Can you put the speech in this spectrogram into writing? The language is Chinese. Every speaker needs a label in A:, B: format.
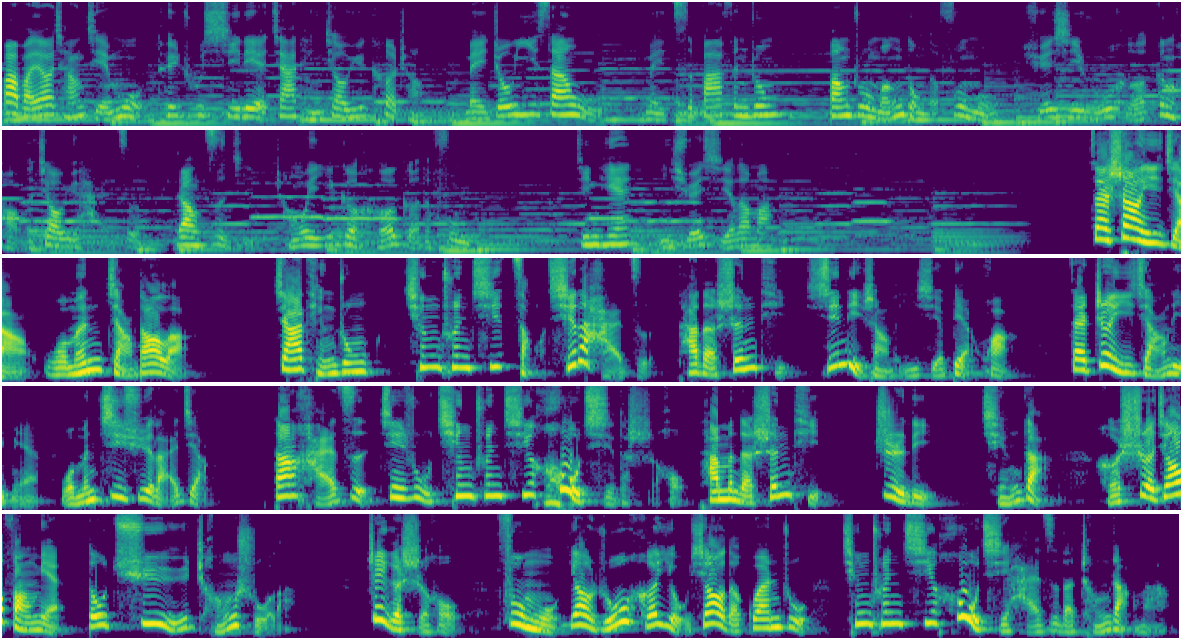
A: 爸爸要强节目推出系列家庭教育课程，每周一、三、五，每次八分钟，帮助懵懂的父母学习如何更好的教育孩子，让自己成为一个合格的父母。今天你学习了吗？在上一讲，我们讲到了家庭中青春期早期的孩子，他的身体、心理上的一些变化。在这一讲里面，我们继续来讲。当孩子进入青春期后期的时候，他们的身体、智力、情感和社交方面都趋于成熟了。这个时候，父母要如何有效的关注青春期后期孩子的成长呢？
